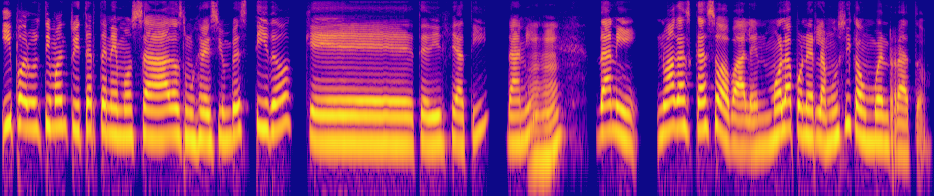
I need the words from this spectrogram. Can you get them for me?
Y por último, en Twitter tenemos a Dos Mujeres y un Vestido que te dice a ti, Dani, Ujú. Dani, no hagas caso a Valen, mola poner la música un buen rato.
